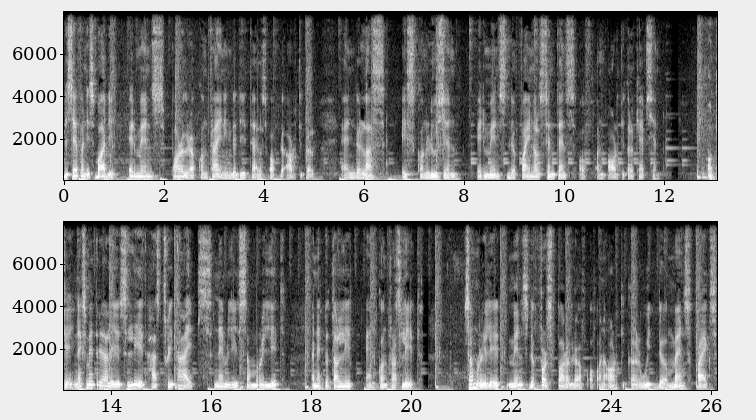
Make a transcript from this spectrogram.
The seventh is body. It means paragraph containing the details of the article. And the last is conclusion. It means the final sentence of an article caption. Okay, next material is lead has three types, namely summary lead, anecdotal lead, and contrast lead. Summary lead means the first paragraph of an article with the main facts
